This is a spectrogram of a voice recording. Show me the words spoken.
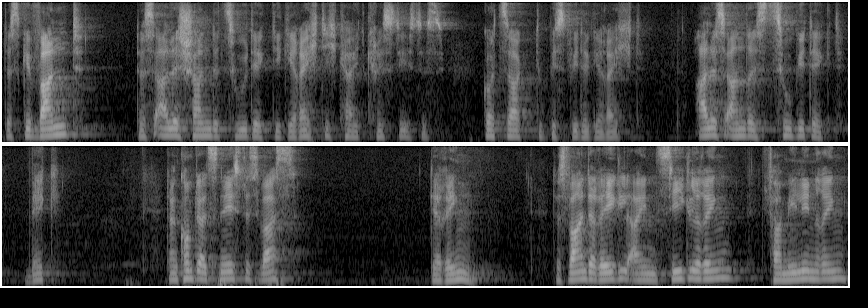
das Gewand, das alle Schande zudeckt. Die Gerechtigkeit Christi ist es. Gott sagt, du bist wieder gerecht. Alles andere ist zugedeckt, weg. Dann kommt als nächstes was? Der Ring. Das war in der Regel ein Siegelring, Familienring.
